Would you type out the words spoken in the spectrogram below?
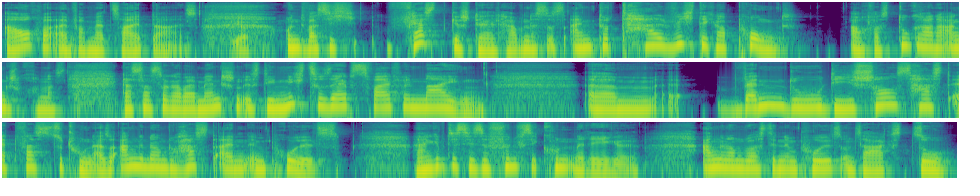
auch, weil einfach mehr Zeit da ist. Ja. Und was ich festgestellt habe, und das ist ein total wichtiger Punkt, auch was du gerade angesprochen hast, dass das sogar bei Menschen ist, die nicht zu Selbstzweifeln neigen. Ähm, wenn du die Chance hast, etwas zu tun, also angenommen, du hast einen Impuls, dann gibt es diese Fünf-Sekunden-Regel. Angenommen, du hast den Impuls und sagst, so,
